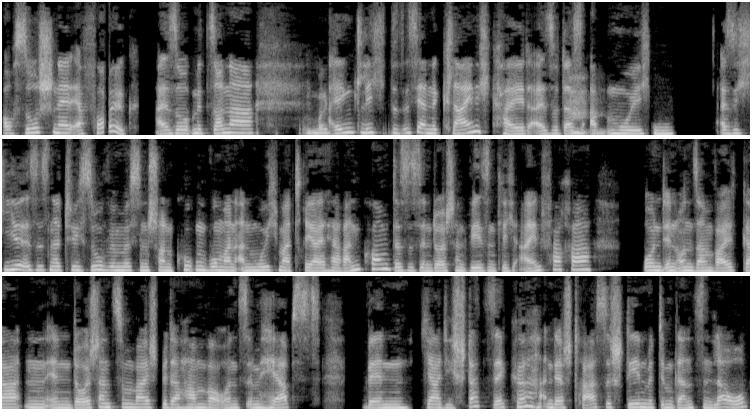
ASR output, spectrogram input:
auch so schnell Erfolg. Also mit so einer, eigentlich, das ist ja eine Kleinigkeit, also das mhm. Abmulchen. Also hier ist es natürlich so, wir müssen schon gucken, wo man an Mulchmaterial herankommt. Das ist in Deutschland wesentlich einfacher. Und in unserem Waldgarten in Deutschland zum Beispiel, da haben wir uns im Herbst, wenn ja die Stadtsäcke an der Straße stehen mit dem ganzen Laub,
